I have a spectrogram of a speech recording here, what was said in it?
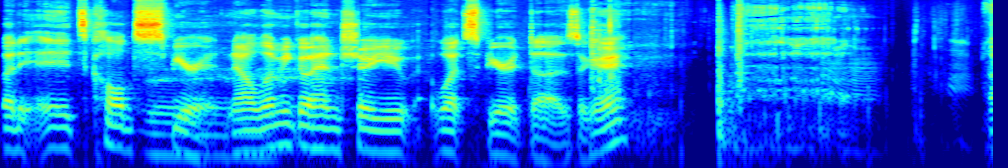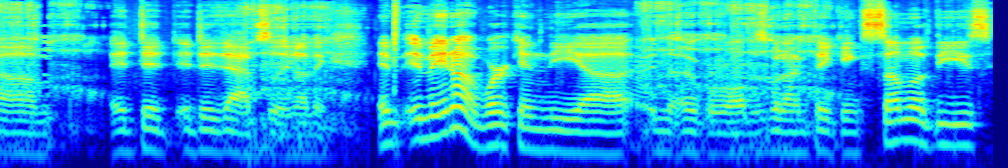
but it's called Spirit. Now let me go ahead and show you what Spirit does. Okay. Um, it did it did absolutely nothing. It, it may not work in the uh, in the overworld is what I'm thinking. Some of these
